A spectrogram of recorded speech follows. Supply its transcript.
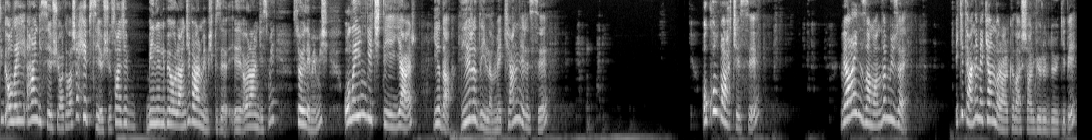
Çünkü olayı hangisi yaşıyor arkadaşlar? Hepsi yaşıyor. Sadece belirli bir öğrenci vermemiş bize e, öğrenci ismi söylememiş. Olayın geçtiği yer ya da diğer adıyla mekan neresi? Okul bahçesi ve aynı zamanda müze. İki tane mekan var arkadaşlar görüldüğü gibi.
